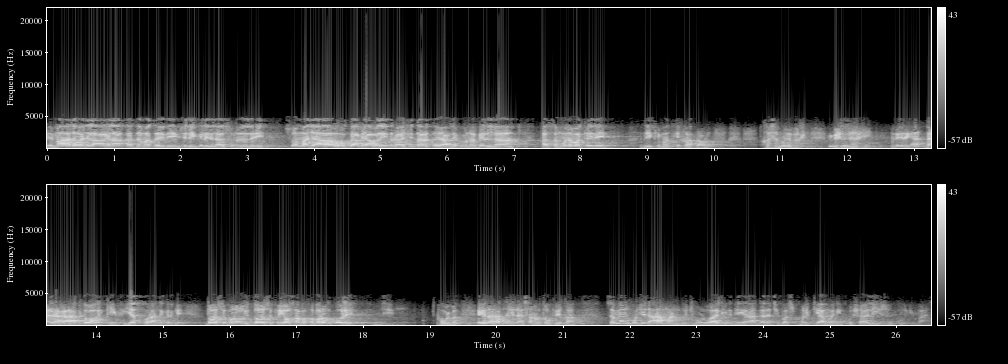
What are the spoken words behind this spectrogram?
بما د وجه لاغنا قدمه تیدیم چې لیکلي د لاسونو دی ثم جاءو کا بیا ولي راشتا تیالفون بالله قسمونه وکړي دي دې کې مت کې خاپ راوړو قسمونه وکړي بالله مدیر دا دا غراتلو کیفیت قران ذکر کې دوه سبرو دوه په یو صاحب خبروم کولې او به ان اردنا الا سنه توفیقا زمون خو جی د امن د جوړوالي د اراده چې بس ملک امني خوشحالي سکوني بس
